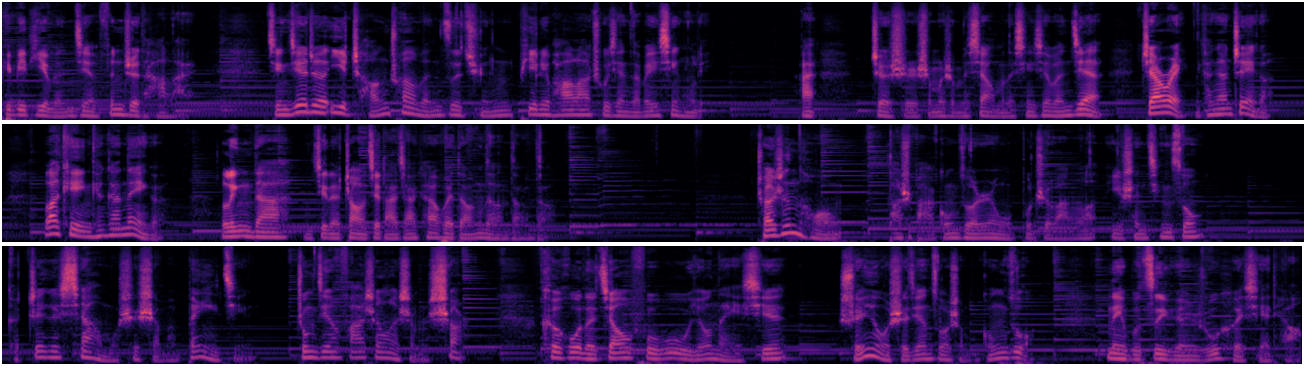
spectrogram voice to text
PPT 文件纷至沓来，紧接着一长串文字群噼里啪啦出现在微信里。哎，这是什么什么项目的信息文件？Jerry，你看看这个；Lucky，你看看那个；Linda，你记得召集大家开会，等等等等。传声筒。倒是把工作任务布置完了，一身轻松。可这个项目是什么背景？中间发生了什么事儿？客户的交付物有哪些？谁有时间做什么工作？内部资源如何协调？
